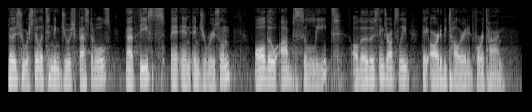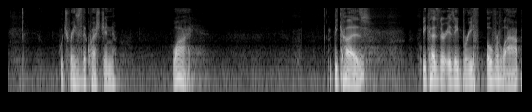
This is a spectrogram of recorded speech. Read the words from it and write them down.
those who are still attending Jewish festivals uh, feasts in, in, in Jerusalem, although obsolete, although those things are obsolete, they are to be tolerated for a time. Which raises the question why? Because, because there is a brief overlap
